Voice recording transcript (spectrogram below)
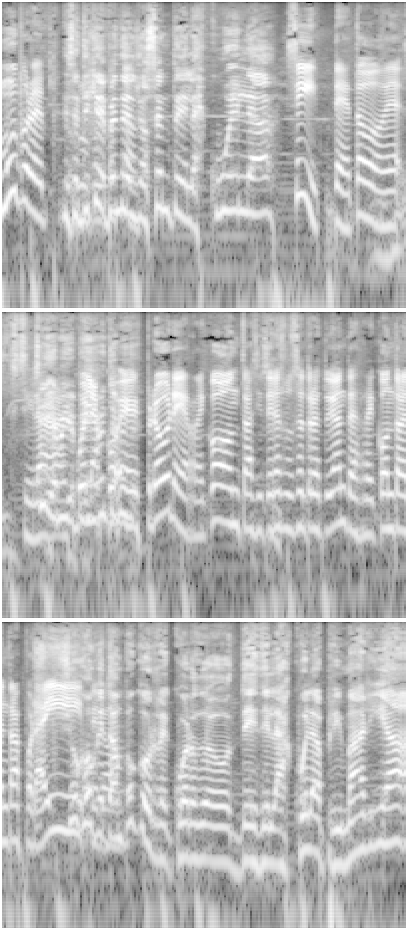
Muy por el. ¿Y sentís que depende del docente de la escuela? Sí, de todo. de- si la Sí, escuela es progre, recontra. Si tenés un centro de estudiantes, recontra entras por ahí. Yo creo que tampoco recuerdo desde la escuela primaria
